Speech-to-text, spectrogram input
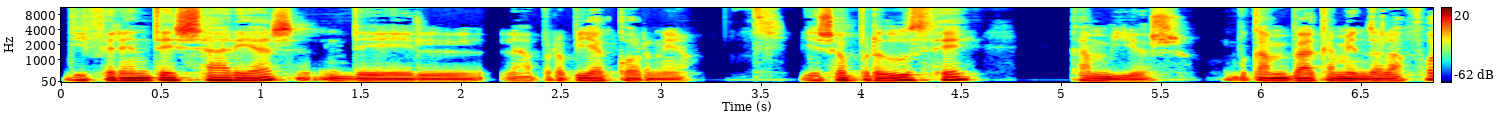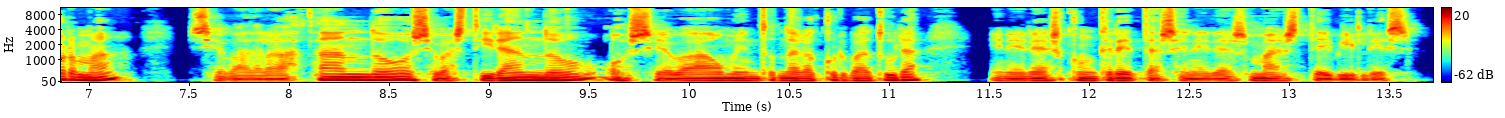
diferentes áreas de la propia córnea. Y eso produce cambios. Va cambiando la forma, se va adelgazando, se va estirando o se va aumentando la curvatura en áreas concretas, en áreas más débiles.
